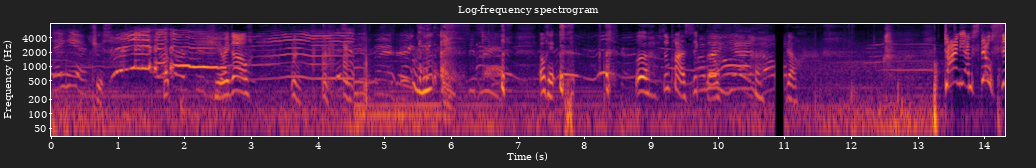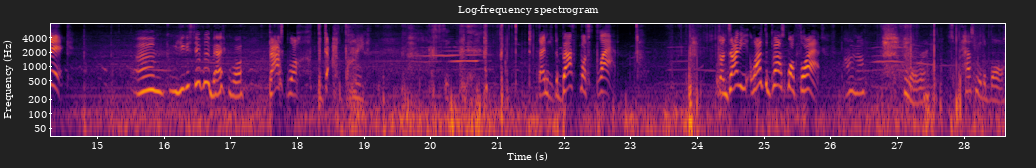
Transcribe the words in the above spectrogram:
Stay here. Jeez. Here we go. okay. Ugh, still kind of sick though. Go. I'm still sick. Um, you can still play basketball. Basketball. Fine. Donnie, the basketball's flat. So, Donnie, why is the basketball flat? I don't know. Whatever. Just pass me the ball.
